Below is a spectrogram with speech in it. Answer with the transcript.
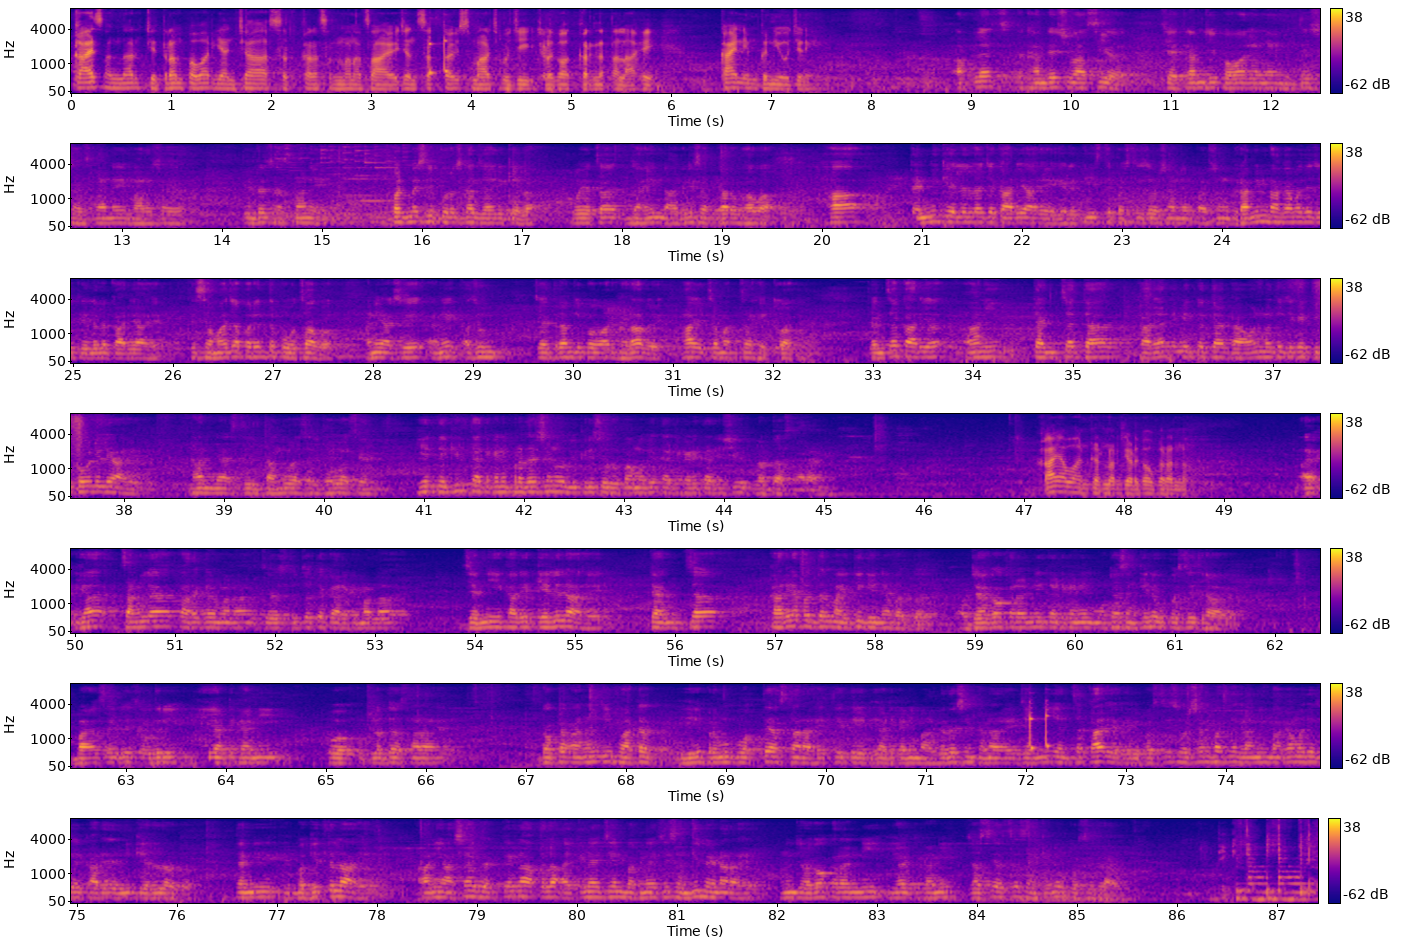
काय सांगणार? चित्राम पवार यांच्या सत्कार सन्मानाचं आयोजन सत्तावीस मार्च रोजी जळगावात करण्यात आलं आहे. काय नेमकं नियोजन आहे? आपल्याच खानदेशवासीय चैत्रामजी पवार यांना नुकतेच शासनाने महाराष्ट्र केंद्र शासनाने पद्मश्री पुरस्कार जाहीर केला व याचा जाहीर नागरी सत्कार व्हावा. हा त्यांनी केलेलं जे कार्य आहे गेले तीस ते पस्तीस वर्षांपासून ग्रामीण भागामध्ये जे केलेलं कार्य आहे ते समाजापर्यंत पोहोचावं आणि असे अनेक अजून चैत्रामजी पवार घडावे हा याच्या मागचा हेतू आहे. त्यांचं कार्य आणि त्यांच्या त्या कार्यानिमित्त त्या गावांमध्ये जे काही पिकवलेले आहेत धान्य असतील तांदूळ असेल गहू असेल हे देखील त्या ठिकाणी प्रदर्शन व विक्री स्वरूपामध्ये त्या ठिकाणी त्या दिवशी उपलब्ध असणार आहे. काय आवाहन करणार जळगावकरांना? ह्या चांगल्या कार्यक्रमाला किंवा स्तुत्य कार्यक्रमाला ज्यांनी हे कार्य केलेलं आहे त्यांच्या कार्याबद्दल माहिती घेण्याबद्दल जळगावकरांनी त्या ठिकाणी मोठ्या संख्येने उपस्थित राहावे. बाळासाहेब चौधरी हे या ठिकाणी उपलब्ध असणार आहेत. डॉक्टर आनंदजी फाटक हे प्रमुख वक्ते असणार आहेत ते ते या ठिकाणी मार्गदर्शन करणार आहेत. ज्यांनी यांचं कार्य गेले पस्तीस वर्षांपासून ग्रामीण भागामध्ये जे कार्य यांनी केलेलं होतं त्यांनी बघितलेलं आहे. आणि अशा व्यक्तींना आपल्याला ऐकण्याची आणि बघण्याची संधी मिळणार आहे. म्हणून जळगावकरांनी या ठिकाणी जास्तीत जास्त संख्येने उपस्थित राहावे. ठीक आहे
